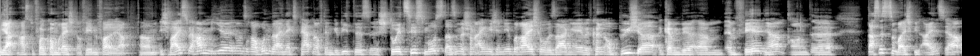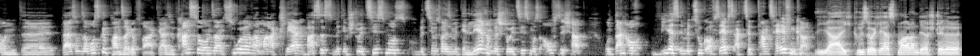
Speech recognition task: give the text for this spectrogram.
Ja, hast du vollkommen recht, auf jeden Fall, ja. Ähm, ich weiß, wir haben hier in unserer Runde einen Experten auf dem Gebiet des äh, Stoizismus. Da sind wir schon eigentlich in dem Bereich, wo wir sagen, ey, wir können auch Bücher, können wir ähm, empfehlen, ja. Und äh, das ist zum Beispiel eins, ja. Und äh, da ist unser Muskelpanzer gefragt. Ja? Also kannst du unseren Zuhörern mal erklären, was es mit dem Stoizismus beziehungsweise mit den Lehren des Stoizismus auf sich hat und dann auch, wie das in Bezug auf Selbstakzeptanz helfen kann. Ja, ich grüße euch erstmal an der Stelle.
